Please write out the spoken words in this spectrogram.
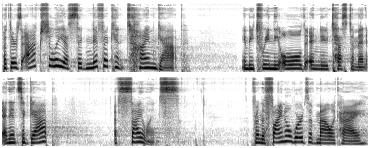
But there's actually a significant time gap in between the Old and New Testament, and it's a gap of silence. From the final words of Malachi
